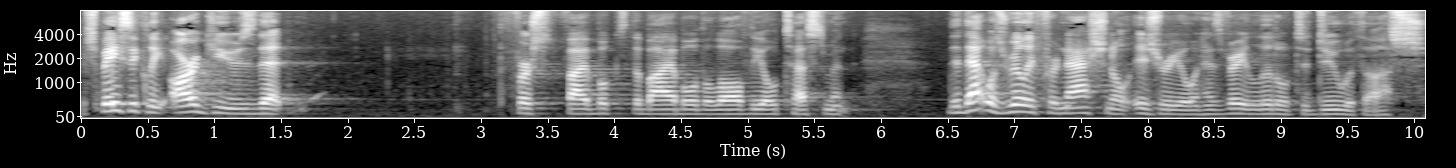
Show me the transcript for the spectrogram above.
which basically argues that the first five books of the Bible, the law of the Old Testament, that that was really for national Israel and has very little to do with us.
